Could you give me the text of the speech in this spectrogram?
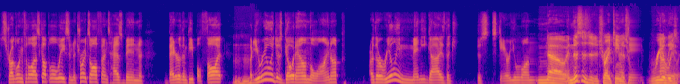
struggling for the last couple of weeks, and Detroit's offense has been better than people thought. Mhm. But you really just go down the lineup. Are there really many guys that just scare you on? No, and this is a Detroit team that's really, really.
